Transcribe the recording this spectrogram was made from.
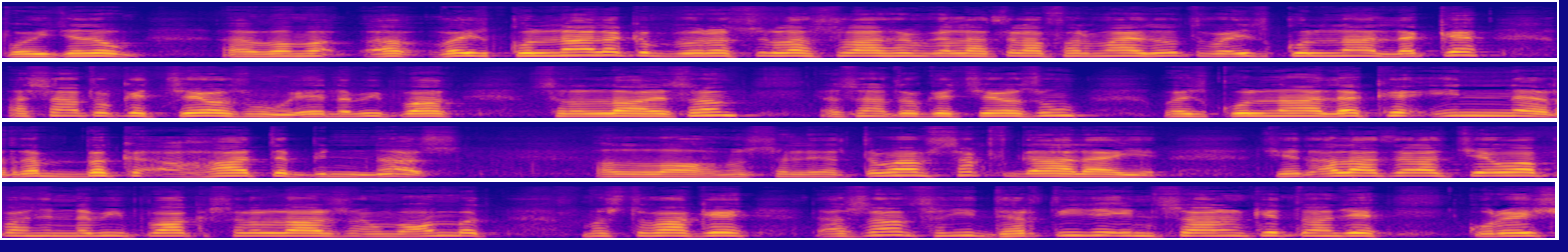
پوءِ چئي ٿو لک الله تالا فرمائي ٿو لک اسان توکي چيوسين هي نبي پاڪ صلاح وسلم اسان توکي چيوسين وئي ڪلنا لک ان ربڪ اهات بناس الله تمام سخت ڳالهه آهي اها جيئن ته الله تالا چيو آهي پنهنجي نبي پاڪ صلاح محمد مصطفيٰ کي ته اسان سڄي ڌرتي جي انسانن کي توهان جي ڪريش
